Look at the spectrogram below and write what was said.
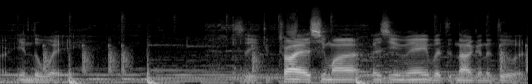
are in the way. So you can try as you might, as you may, but it's not gonna do it.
